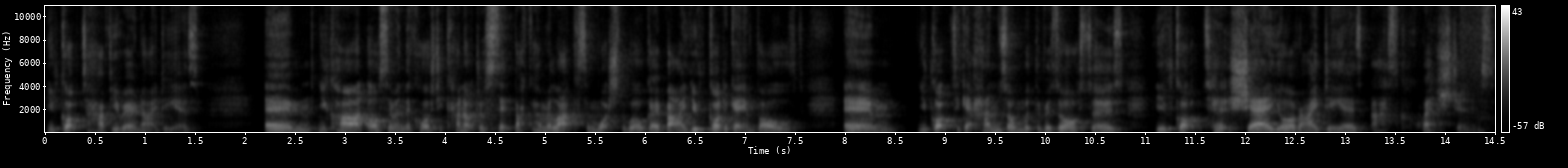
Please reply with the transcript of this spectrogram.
you've got to have your own ideas. Um, you can't also in the course you cannot just sit back and relax and watch the world go by. You've got to get involved. Um, you've got to get hands on with the resources. You've got to share your ideas, ask questions.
